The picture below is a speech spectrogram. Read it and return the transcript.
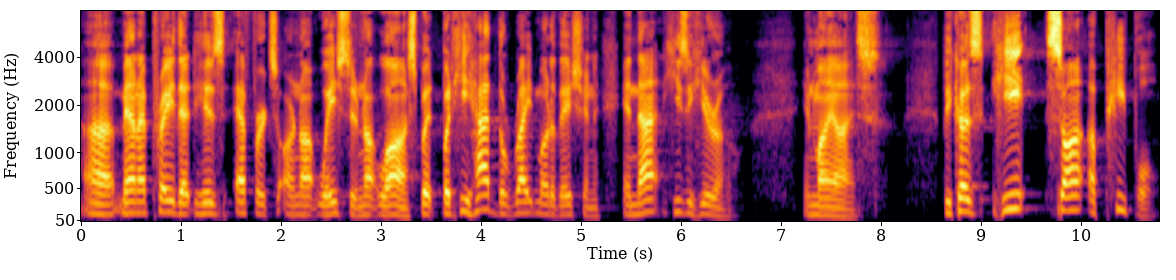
uh, man, I pray that his efforts are not wasted, not lost. But, but he had the right motivation. and that, he's a hero in my eyes. Because he saw a people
